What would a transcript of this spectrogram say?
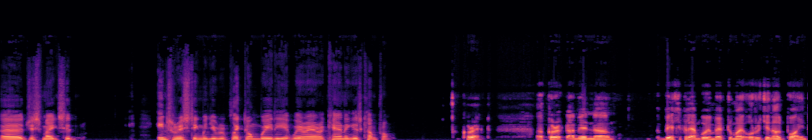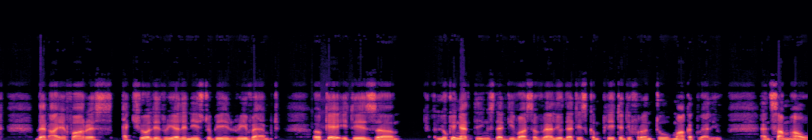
uh, just makes it interesting when you reflect on where the where our accounting has come from. Correct, uh, correct. I mean, uh, basically, I'm going back to my original point that IFRS actually really needs to be revamped. Okay, it is uh, looking at things that give us a value that is completely different to market value. And somehow,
